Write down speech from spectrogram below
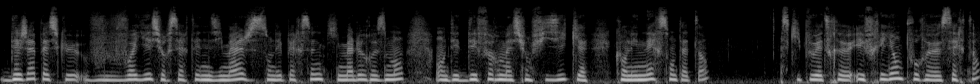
Déjà parce que vous le voyez sur certaines images, ce sont des personnes qui malheureusement ont des déformations physiques quand les nerfs sont atteints ce qui peut être euh, effrayant pour euh, certains.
